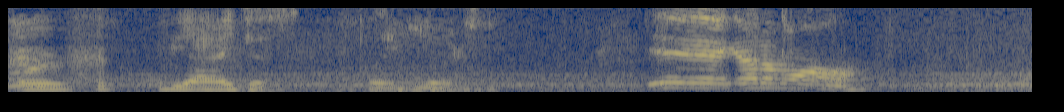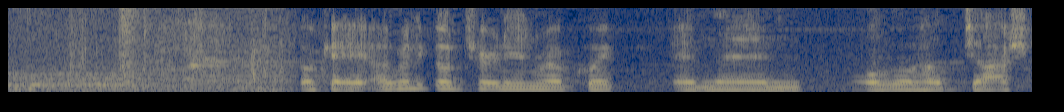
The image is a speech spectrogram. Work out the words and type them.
Or maybe I just play healers. Yeah, I got them all. Okay, I'm gonna go turn in real quick, and then we'll go help Josh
